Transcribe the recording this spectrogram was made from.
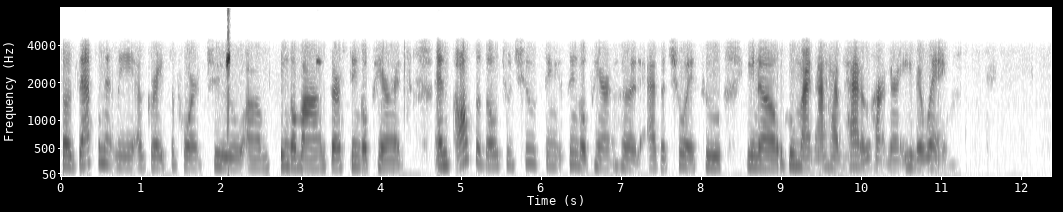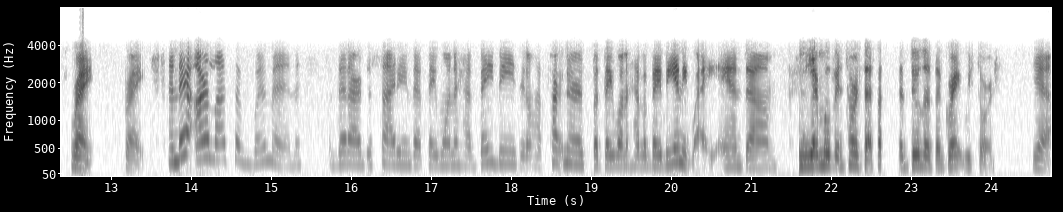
So definitely a great support to um, single moms or single parents, and also those who choose sing- single parenthood as a choice, who you know who might not have had a partner either way. Right. Right. And there are lots of women that are deciding that they want to have babies, they don't have partners, but they want to have a baby anyway. And um they're moving towards that. So the doula is a great resource. Yeah.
